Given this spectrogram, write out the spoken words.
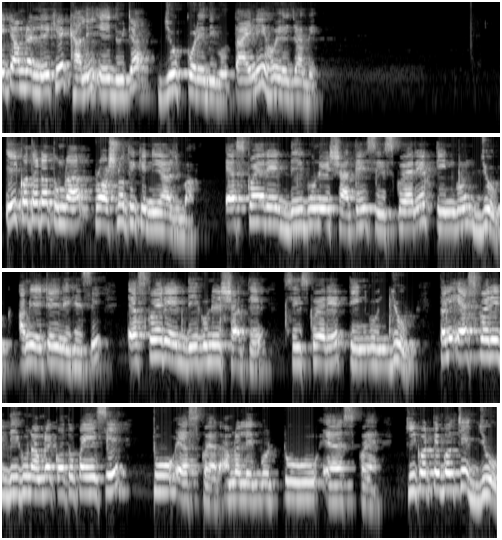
এটা আমরা লিখে খালি এই দুইটা যোগ করে দিব, তাইলেই হয়ে যাবে। এই কথাটা তোমরা প্রশ্ন থেকে নিয়ে আসবা। স্কোয়ারের দ্বিগুণের সাথে সি স্কোয়ারের তিন গুণ যোগ। আমি এটাই লিখেছি স্কোয়ারের দ্বিগুণের সাথে সি স্কোয়ারের তিন গুণ যোগ। তাহলে এ স্কোয়ারের দ্বিগুণ আমরা কত পেয়েছি? টু স্কোয়ার আমরা লিখব টু স্কোয়ার কি করতে বলছে? যুগ।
